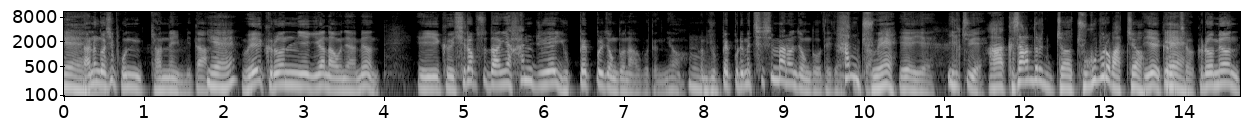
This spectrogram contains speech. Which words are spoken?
예. 것이 본 견해입니다. 예. 왜 그런 얘기가 나오냐면 이 그 실업 수당이 한 주에 600불 정도 나오거든요. 음. 그럼 600불이면 70만 원 정도 되지 않습니까? 한 주에? 예, 예. 일주에. 아, 그 사람들은 저 주급으로 받죠. 예, 그렇죠. 예. 그러면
